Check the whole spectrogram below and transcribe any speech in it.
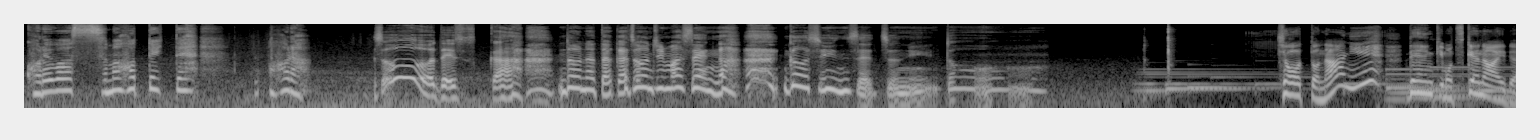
これはスマホって言ってほらそうですか。どなたか存じませんがご親切にどうも。ちょっと何電気もつけないで。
